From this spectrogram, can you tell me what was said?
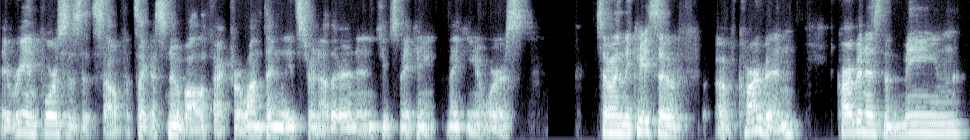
it reinforces itself. It's like a snowball effect where one thing leads to another and, and keeps making making it worse. So in the case of, of carbon, carbon is the main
